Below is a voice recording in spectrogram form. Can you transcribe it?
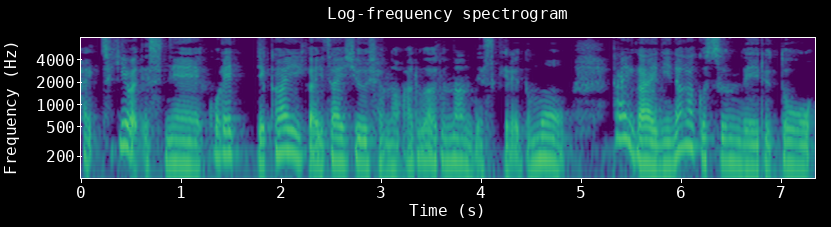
はい。次はですね、これって海外在住者のあるあるなんですけれども、海外に長く住んでいると、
